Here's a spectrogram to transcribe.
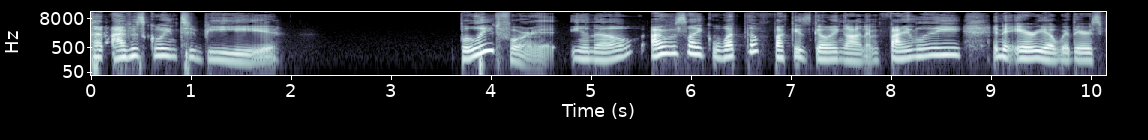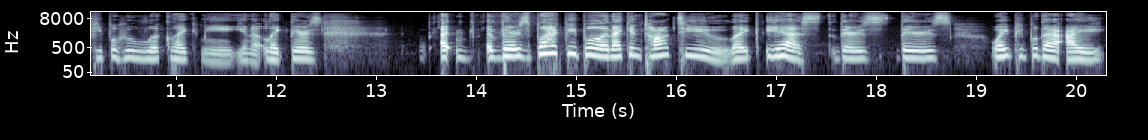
that I was going to be bullied for it, you know? I was like, what the fuck is going on? I'm finally in an area where there's people who look like me, you know, like there's uh, there's black people and I can talk to you. Like, yes, there's there's white people that I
